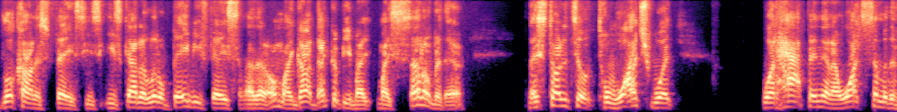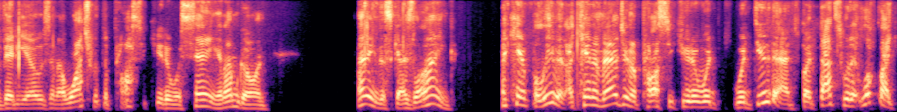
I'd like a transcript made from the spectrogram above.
look on his face. He's he's got a little baby face, and I thought, oh my god, that could be my my son over there. And I started to to watch what what happened, and I watched some of the videos, and I watched what the prosecutor was saying, and I'm going, I think this guy's lying. I can't believe it. I can't imagine a prosecutor would would do that, but that's what it looked like.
